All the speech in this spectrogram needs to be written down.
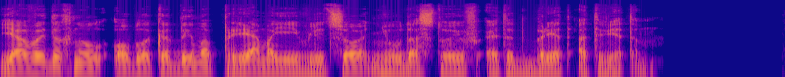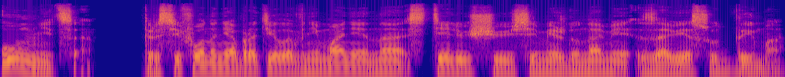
Я выдохнул облако дыма прямо ей в лицо, не удостоив этот бред ответом. «Умница!» Персифона не обратила внимания на стелющуюся между нами завесу дыма.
